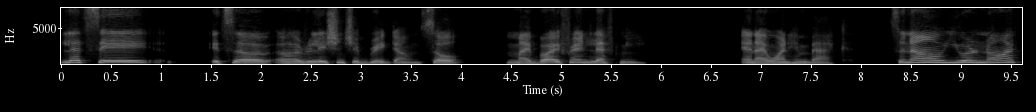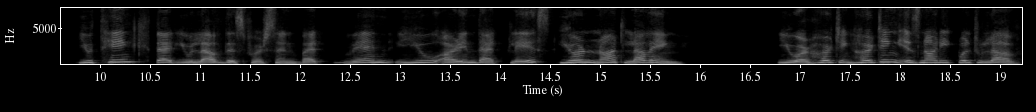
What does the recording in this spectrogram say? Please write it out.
Let's say it's a, a relationship breakdown. So my boyfriend left me and I want him back. So now you're not, you think that you love this person, but when you are in that place, you're not loving. You are hurting. Hurting is not equal to love.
